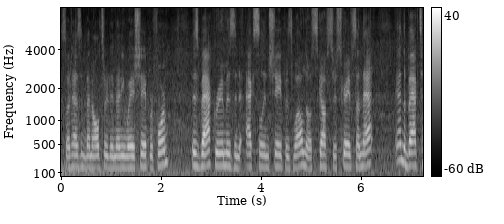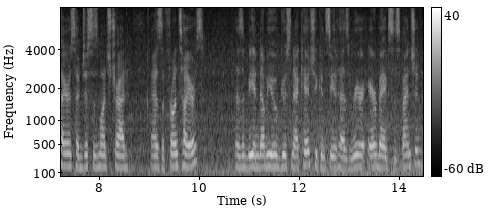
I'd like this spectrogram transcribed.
so it hasn't been altered in any way, shape, or form. This back rim is in excellent shape as well. No scuffs or scrapes on that. And the back tires have just as much tread as the front tires has a B&W gooseneck hitch. You can see it has rear airbag suspension.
